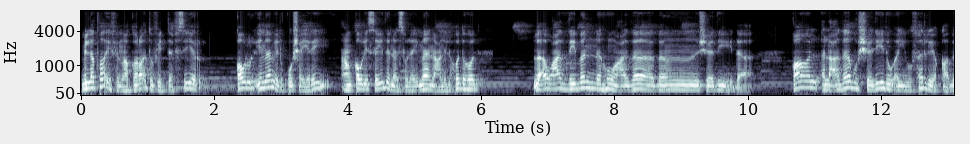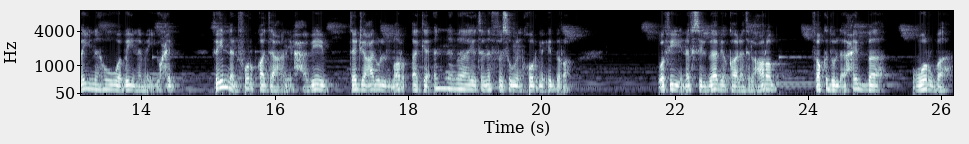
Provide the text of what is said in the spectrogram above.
من لطائف ما قرأت في التفسير قول الإمام القشيري عن قول سيدنا سليمان عن الهدهد لأعذبنه عذابا شديدا. قال العذاب الشديد أن يفرق بينه وبين من يحب. فإن الفرقة عن الحبيب تجعل المرء كأنما يتنفس من خرم إبرة. وفي نفس الباب قالت العرب فقد الأحبة غربة.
